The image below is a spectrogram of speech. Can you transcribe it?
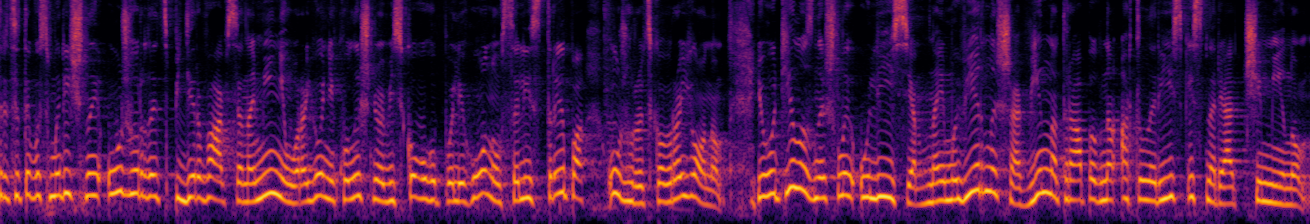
38-річний ужгородець підірвався на міні у районі колишнього військового полігону в селі Стрипа Ужгородського району. Його тіло знайшли у лісі. Найімовірніше він натрапив на артилерійський снаряд чи міну.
